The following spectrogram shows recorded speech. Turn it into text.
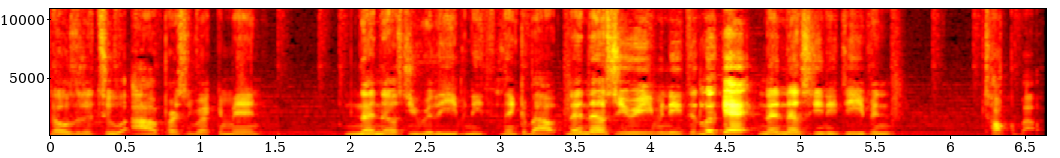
Those are the two I would personally recommend. Nothing else you really even need to think about. Nothing else you even need to look at. Nothing else you need to even talk about.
